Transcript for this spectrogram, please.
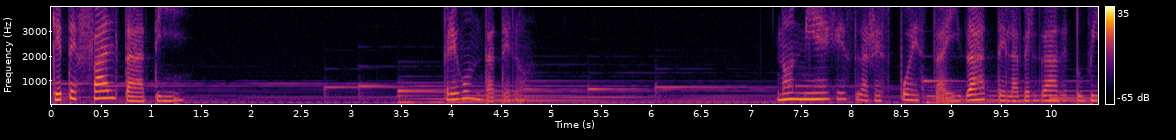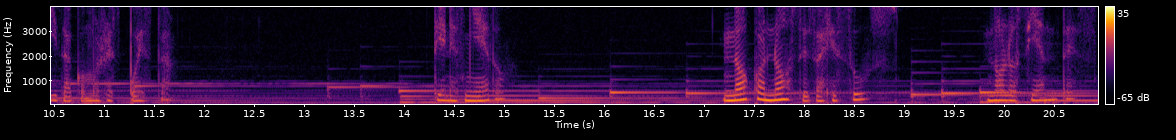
¿Qué te falta a ti pregúntatelo. No niegues la respuesta y date la verdad de tu vida como respuesta. ¿Tienes miedo? ¿No conoces a Jesús? ¿No lo sientes?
